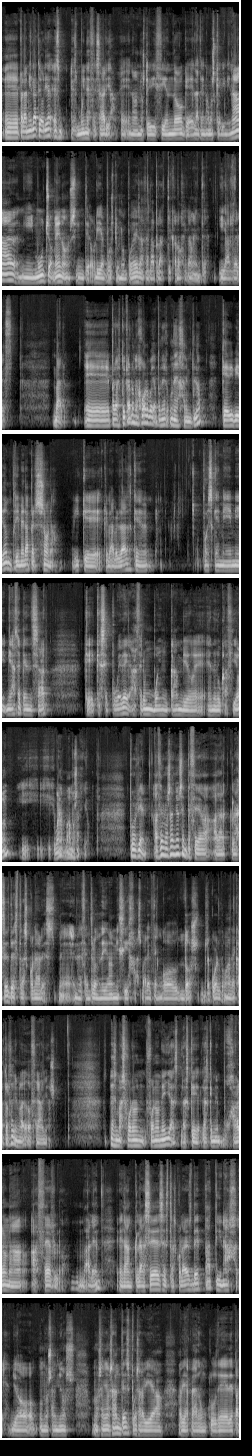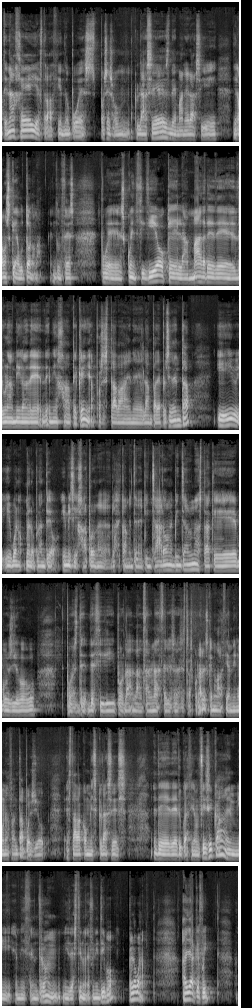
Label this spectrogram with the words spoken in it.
Eh, para mí la teoría es, muy necesaria. Eh, no, estoy diciendo que la tengamos que eliminar, ni mucho menos. Sin teoría, pues tú no puedes hacer la práctica, lógicamente. Y al revés. Vale. Eh, para explicarlo mejor voy a poner un ejemplo que he vivido en primera persona y que, la verdad es que, pues que me, hace pensar que, se puede hacer un buen cambio en educación y bueno, vamos a ello. Pues bien, hace unos años empecé a, dar clases de extraescolares eh, en el centro donde iban mis hijas, ¿vale? Tengo dos, recuerdo, una de 14 y una de 12 años. Es más, fueron, fueron ellas las que, las que me empujaron a, hacerlo, ¿vale? Eran clases extraescolares de patinaje. Yo unos años, unos años antes pues había, había creado un club de, patinaje y estaba haciendo pues, pues eso, clases de manera así, digamos que autónoma. Entonces, pues coincidió que la madre de, una amiga de, de mi hija pequeña pues estaba en el AMPA de presidenta y, bueno, me lo planteo. Y mis hijas, pues lógicamente me pincharon, me pincharon hasta que pues yo pues decidí pues, lanzarme a hacer esas extraescolares que no me hacían ninguna falta. Pues yo estaba con mis clases de, educación física en mi, en mi centro, en mi destino definitivo. Pero bueno, allá que fui.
